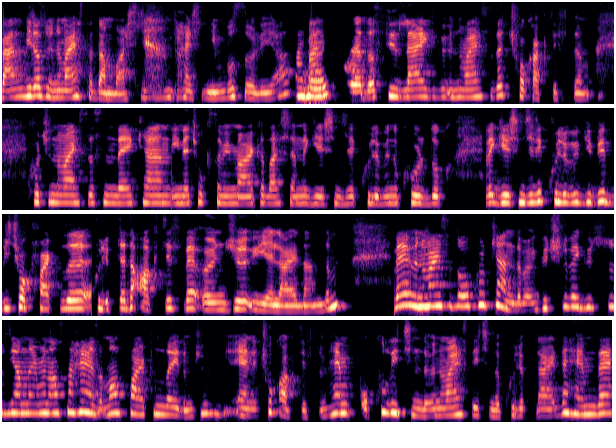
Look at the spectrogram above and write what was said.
Ben biraz üniversiteden başlayayım, başlayayım bu soruya. Hı hı. Ben bu arada sizler gibi üniversitede çok aktiftim. Koç Üniversitesi'ndeyken yine çok samimi arkadaşlarımla girişimcilik kulübünü kurduk ve girişimcilik kulübü gibi birçok farklı kulüpte de aktif ve öncü üyelerdendim. Ve üniversitede okurken de böyle güçlü ve güçsüz yanlarımın aslında her zaman farkındaydım. Çünkü yani çok aktiftim. Hem okul içinde, üniversite içinde kulüplerde hem de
